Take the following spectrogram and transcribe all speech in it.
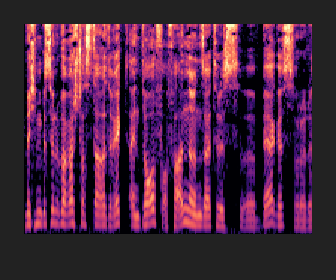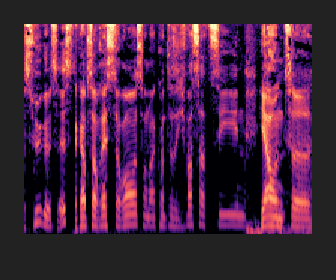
Bin ich ein bisschen überrascht, dass da direkt ein Dorf auf der anderen Seite des äh, Berges oder des Hügels ist. Da gab es auch Restaurants und man konnte sich Wasser ziehen. Ja, und äh,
